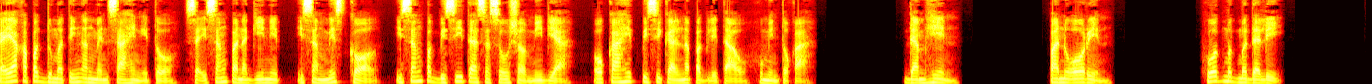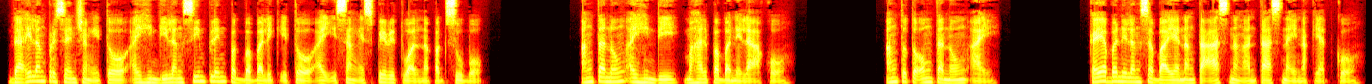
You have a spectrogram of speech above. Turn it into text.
Kaya kapag dumating ang mensaheng ito, sa isang panaginip, isang missed call, isang pagbisita sa social media, o kahit pisikal na paglitaw, huminto ka. Damhin. Panuorin. Huwag magmadali. Dahil ang presensyang ito ay hindi lang simpleng pagbabalik ito ay isang espiritual na pagsubok. Ang tanong ay hindi, mahal pa ba nila ako? Ang totoong tanong ay, kaya ba nilang sabayan ang taas ng antas na inakyat ko?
